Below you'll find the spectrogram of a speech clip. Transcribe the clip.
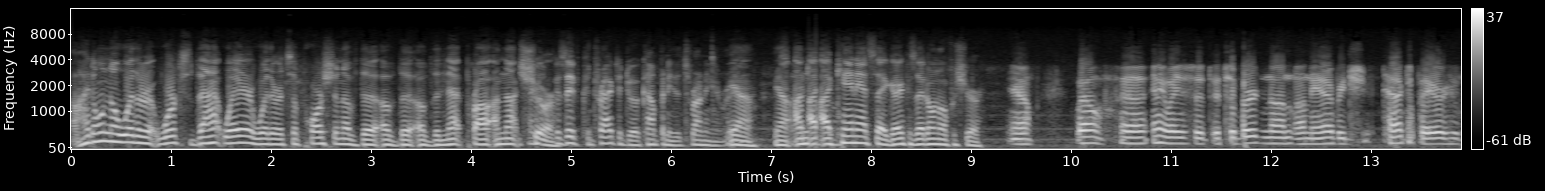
I don't know whether it works that way or whether it's a portion of the of the of the net pro. I'm not sure. Because they've contracted to a company that's running it, right? Yeah, yeah. So I'm, I I, I don't know. can't answer that, Gary, because I don't know for sure. Yeah. Well, uh, anyways, it, it's a burden on, on the average taxpayer who,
